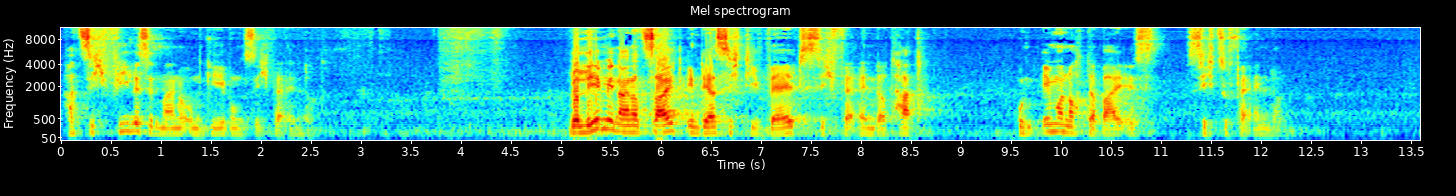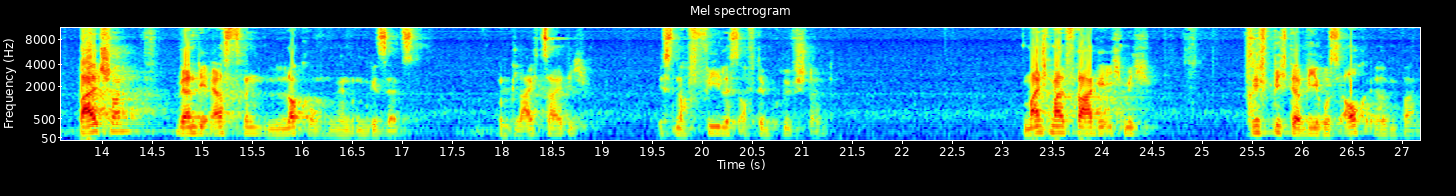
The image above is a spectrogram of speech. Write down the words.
hat sich vieles in meiner Umgebung sich verändert. Wir leben in einer Zeit, in der sich die Welt sich verändert hat und immer noch dabei ist, sich zu verändern. Bald schon werden die ersten Lockerungen umgesetzt und gleichzeitig ist noch vieles auf dem Prüfstand. Manchmal frage ich mich, trifft mich der Virus auch irgendwann?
